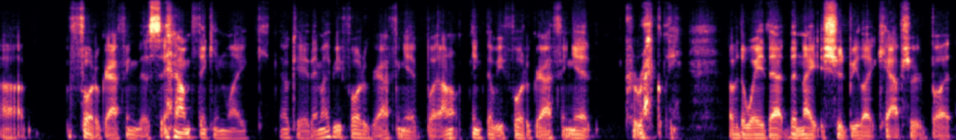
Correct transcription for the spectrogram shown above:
uh, photographing this. And I'm thinking like, okay, they might be photographing it, but I don't think they'll be photographing it correctly of the way that the night should be like captured. But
